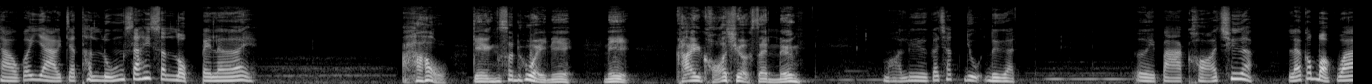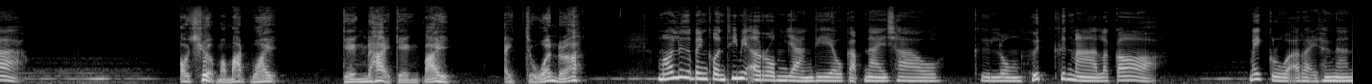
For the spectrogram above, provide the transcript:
ชาวก็อยากจะทะลุงซะให้สลบไปเลย อ้าวเก่งซะด้วยนี่ นี่ ใครขอเชือกเส้นหนึ่งหมอลือก็ชักยุเดือด เอ่ยปากขอเชือก แล้วก็บอกว่า เอาเชือกมามัดไว้ เก่งได้เก่งไป ไอ้จวนเหรอหมอลือเป็นคนที่มีอารมณ์อย่างเดียวกับนายชาว คือลงฮึดขึ้นมาแล้วก็ ไม่กลัวอะไรทั้งนั้น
